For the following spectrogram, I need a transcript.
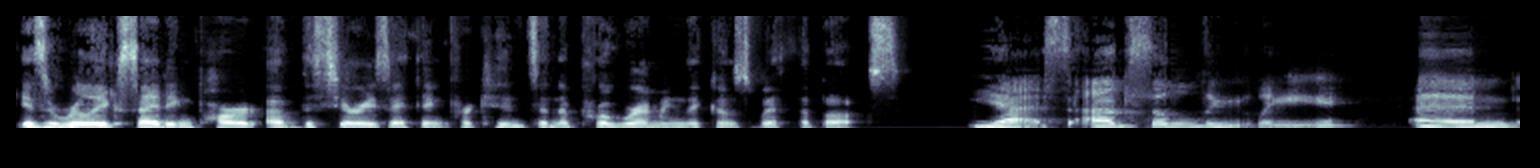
is a really exciting part of the series, I think, for kids and the programming that goes with the books. Yes, absolutely. And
